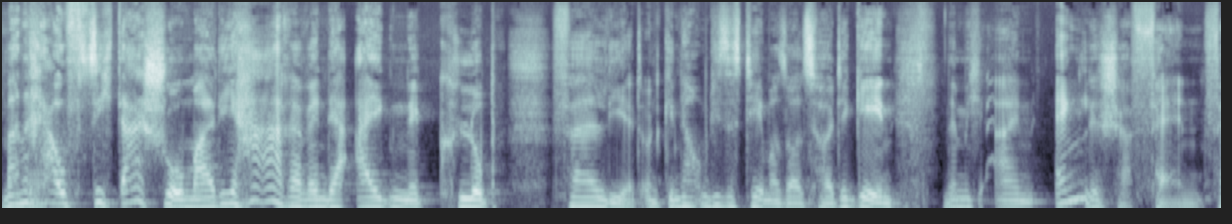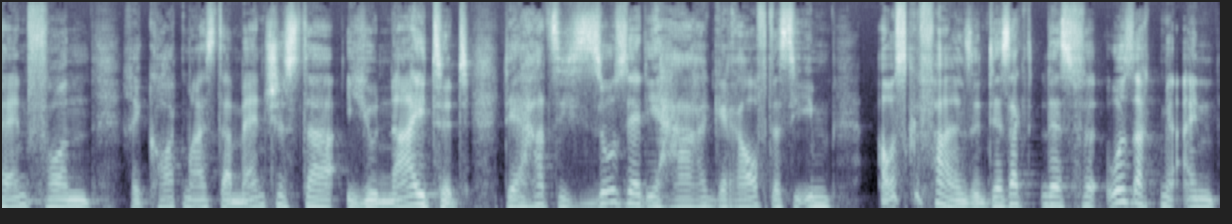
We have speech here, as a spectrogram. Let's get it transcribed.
man rauft sich da schon mal die Haare, wenn der eigene Club verliert. Und genau um dieses Thema soll es heute gehen. Nämlich ein englischer Fan, Fan von Rekordmeister Manchester United, der hat sich so sehr die Haare gerauft, dass sie ihm ausgefallen sind. Der sagt, das verursacht mir einen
